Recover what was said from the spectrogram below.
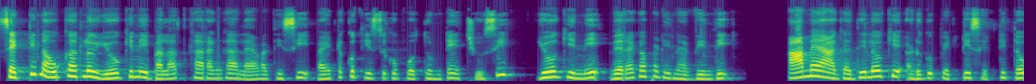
శెట్టి నౌకర్లు యోగిని బలాత్కారంగా లేవతీసి బయటకు తీసుకుపోతుంటే చూసి యోగిని విరగబడి నవ్వింది. ఆమె ఆ గదిలోకి అడుగుపెట్టి శెట్టితో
